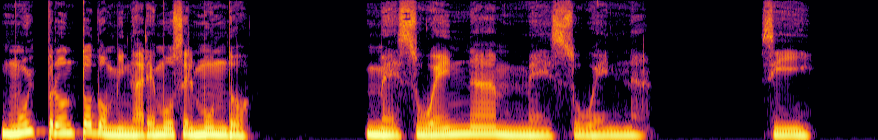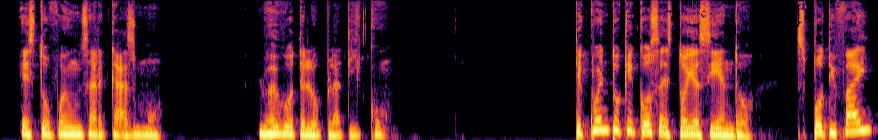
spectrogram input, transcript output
muy pronto dominaremos el mundo. Me suena, me suena. Sí, esto fue un sarcasmo. Luego te lo platico. Te cuento qué cosa estoy haciendo. Spotify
